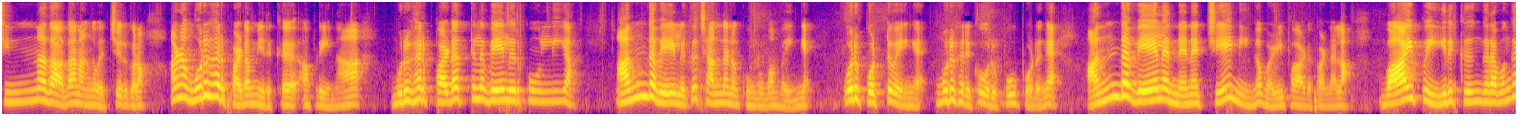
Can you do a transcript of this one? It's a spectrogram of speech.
சின்னதாக தான் நாங்கள் வச்சுருக்கிறோம். ஆனால் முருகர் படம் இருக்குது அப்படின்னா முருகர் படத்தில் வேல் இருக்கும் இல்லையா? அந்த வேலுக்கு சந்தன குங்குமம் வைங்க. ஒரு பொட்டு வைங்க. முருகருக்கு ஒரு பூ போடுங்க. அந்த வேலை நினைச்சே நீங்க வழிபாடு பண்ணலாம். வாய்ப்பு இருக்குங்கிறவங்க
